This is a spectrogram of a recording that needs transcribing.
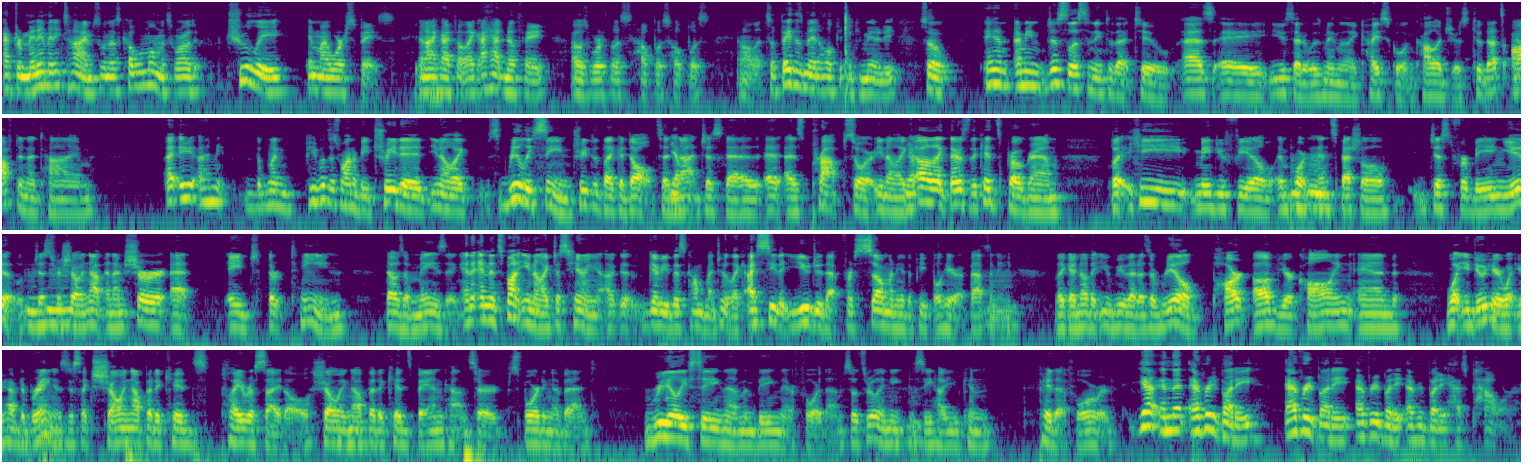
after many, many times when there's a couple of moments where I was truly in my worst space. And I, I felt like I had no faith. I was worthless, helpless, hopeless, and all that. So faith is made whole in community. So, And I mean, just listening to that too, as a you said it was mainly like high school and college years too. That's often a time. I, I mean, the- when people just want to be treated, you know, like really seen, treated like adults, and Yep. not just as as props or you know, like Yep. oh, like there's the kids program, but he made you feel important Mm-hmm. and special just for being you, just for showing up. And I'm sure at age 13, that was amazing. And and it's fun, you know, like just hearing. I give you this compliment too. Like I see that you do that for so many of the people here at Bethany. Mm-hmm. Like I know that you view that as a real part of your calling and what you do here, what you have to bring is just like showing up at a kid's play recital, showing mm-hmm. up at a kid's band concert, sporting event, really seeing them and being there for them. So it's really neat to mm-hmm. see how you can pay that forward. yeah, and that everybody, everybody, everybody, everybody has power.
